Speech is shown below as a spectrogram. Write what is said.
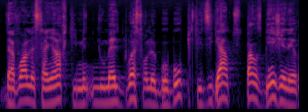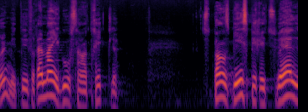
d'avoir le Seigneur qui nous met le doigt sur le bobo puis qui dit Garde, tu te penses bien généreux, mais tu es vraiment égocentrique. Tu te penses bien spirituel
